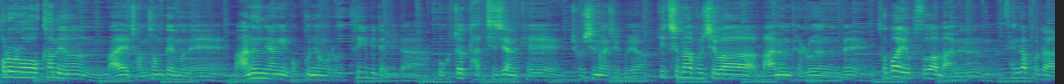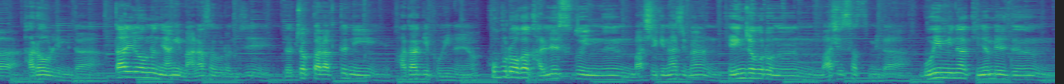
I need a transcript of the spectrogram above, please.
호로록 하면 마의 점성 때문에 많은 양이 목구멍으로 투입이 됩니다. 목젖 다치지 않게 조심하시고요. 히치마 부시와 마는 별로였는데 소바 육수와 마는 생각보다 잘 어울립니다. 딸려오는 양이 많아서 그런지 몇 젓가락 뜨니 바닥이 보이네요. 호불호가 갈릴 수도 있는 맛이긴 하지만 개인적으로는 맛있었습니다. 모임이나 기념일 등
